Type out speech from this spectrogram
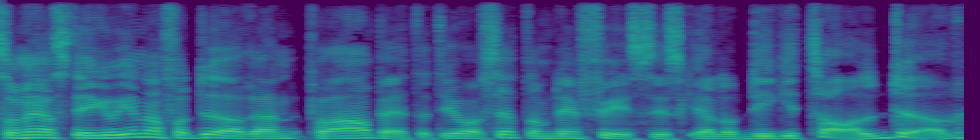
Så när jag stiger innanför dörren på arbetet, oavsett om det är en fysisk eller digital dörr,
